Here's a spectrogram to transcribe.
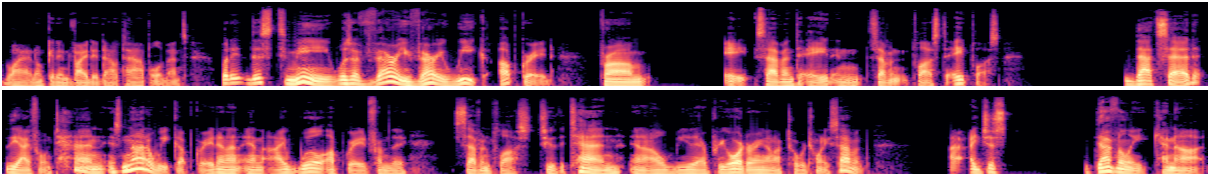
Why I don't get invited out to Apple events. But it, this to me was a very, very weak upgrade from eight, seven to eight and seven plus to eight plus. That said, the iPhone 10 is not a weak upgrade, and I, and I will upgrade from the 7 Plus to the 10, and I'll be there pre ordering on October 27th. I, I just definitely cannot,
